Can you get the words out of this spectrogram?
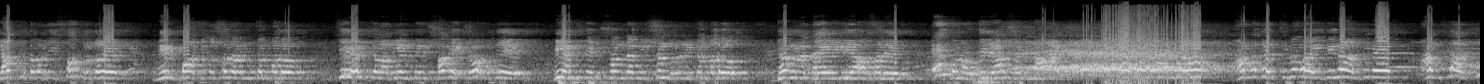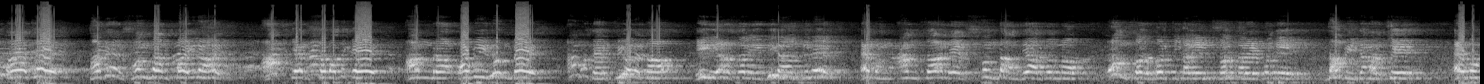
জাতীয়তাবাদী ছাত্র দলের নির্বাচিত সাধারণ সম্পাদক সিলেট জেলা বিএনপির সাবেক সভাপতি, বিএনপির সংগ্রামী সাংগঠনিক সম্পাদক জননেতা ইলিয়াস আলী এখনও ফিরে আসেন নাই। আমাদের ভাই দিনার দিনের আনসার কোথায় আছে তাদের সন্ধান পাই নাই। আজকের সভা থেকে আমরা অবিলম্বে আমাদের প্রিয় নেতা ইলিয়াস আলী দিনার এবং আনসারের সন্ধান দেওয়ার জন্য অন্তর্বর্তীকালীন সরকারের প্রতি দাবি জানাচ্ছে এবং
